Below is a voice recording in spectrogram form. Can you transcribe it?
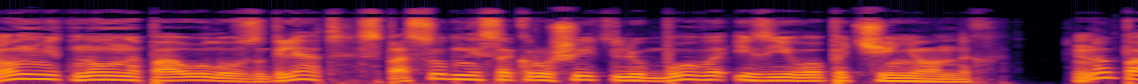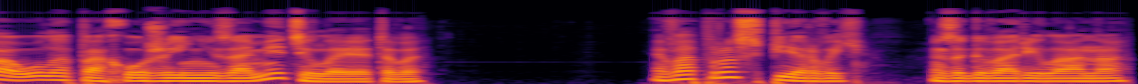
Он метнул на Паулу взгляд, способный сокрушить любого из его подчиненных. Но Паула, похоже, и не заметила этого. Вопрос первый, заговорила она.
